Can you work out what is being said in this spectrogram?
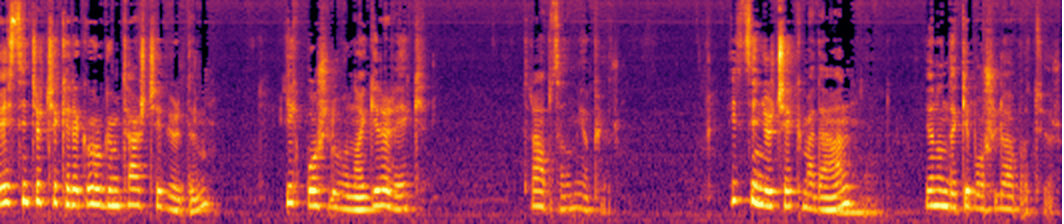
5 zincir çekerek örgümü ters çevirdim. İlk boşluğuna girerek trabzanımı yapıyorum. Hiç zincir çekmeden yanındaki boşluğa batıyorum.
